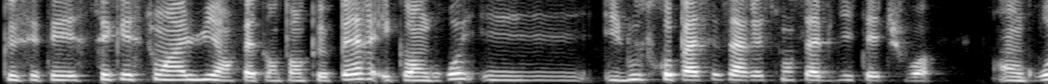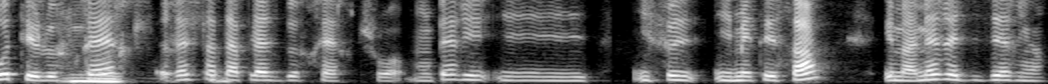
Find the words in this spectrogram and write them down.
que c'était ses questions à lui en fait en tant que père et qu'en gros il, il outrepassait sa responsabilité, tu vois. En gros, t'es le frère, reste à ta place de frère, tu vois. Mon père il, il, il, fait, il mettait ça et ma mère elle disait rien.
